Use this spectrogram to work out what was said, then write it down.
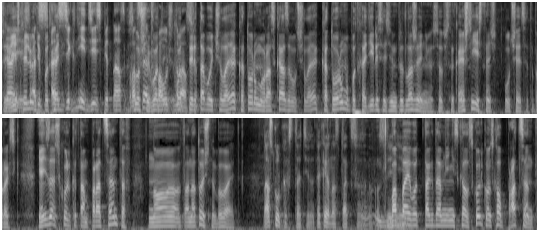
такая если есть. люди От- подходи- Отстегни 10-15%, Слушай, вот, получишь вот трассу. перед тобой человек, которому рассказывал человек, к которому подходили с этими предложениями. Собственно, конечно, есть, значит, получается, эта практика. Я не знаю, сколько там процентов, но она точно бывает. А сколько, кстати? Какая у нас такса последняя? Бабай вот тогда мне не сказал, сколько, он сказал процент.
